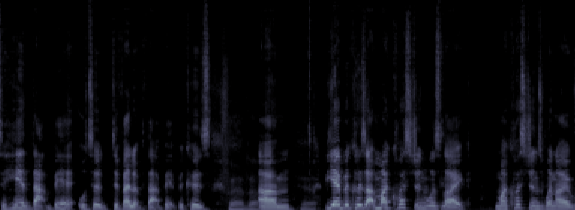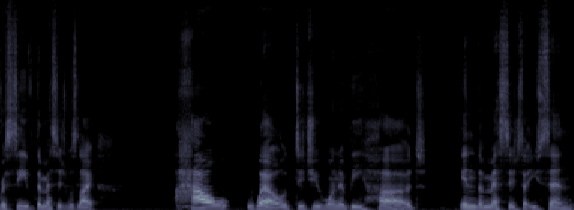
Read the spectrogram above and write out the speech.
to hear that bit or to develop that bit because Further. um Yeah. yeah because uh, my question was like my questions when i received the message was like how well did you want to be heard in the message that you sent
